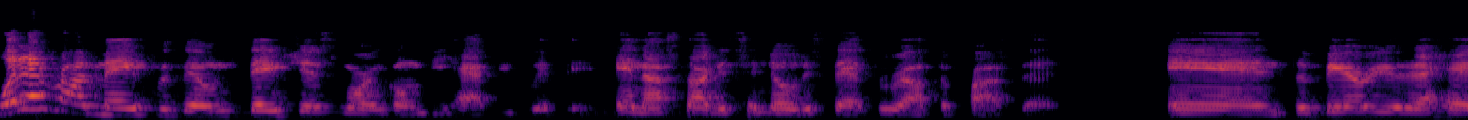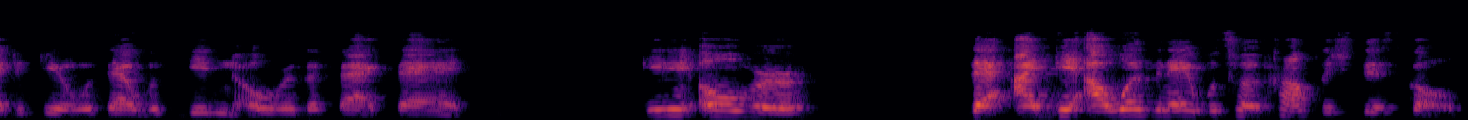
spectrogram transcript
whatever I made for them, they just weren't going to be happy with it. And I started to notice that throughout the process. And the barrier that I had to deal with that was getting over the fact that getting over that I did I wasn't able to accomplish this goal.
